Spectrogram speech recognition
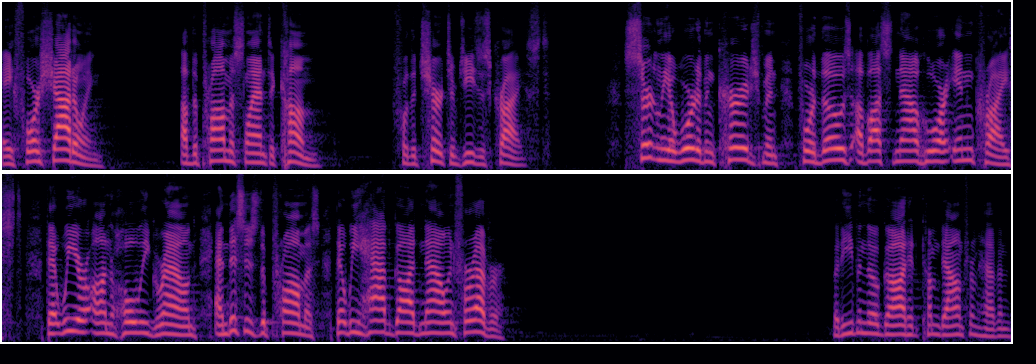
A foreshadowing of the promised land to come for the church of Jesus Christ. Certainly, a word of encouragement for those of us now who are in Christ that we are on holy ground, and this is the promise that we have God now and forever. But even though God had come down from heaven,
